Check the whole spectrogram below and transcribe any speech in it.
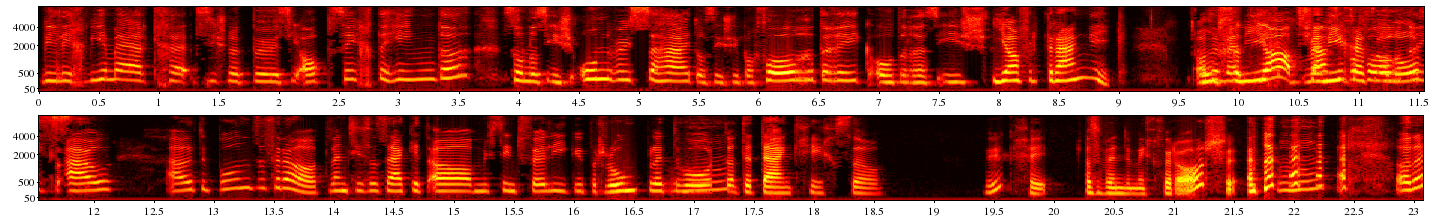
Weil ich wie merke, es ist nicht böse Absicht dahinter, sondern es ist Unwissenheit, oder es ist Überforderung oder es ist... Ja, Verdrängung. Oder wenn ich, ja, wenn ich so los, auch, auch der Bundesrat, wenn sie so sagen, ah, wir sind völlig überrumpelt mhm. worden, dann denke ich so, wirklich? Also wenn du mich verarschen, mhm. oder?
